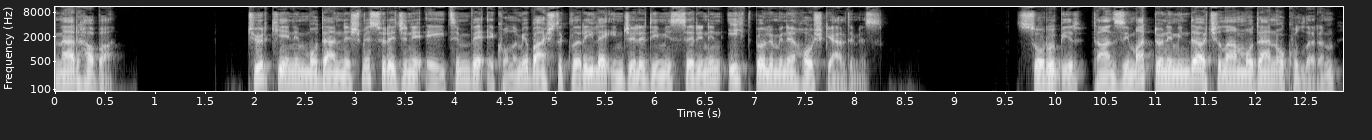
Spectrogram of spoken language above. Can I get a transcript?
Merhaba. Türkiye'nin modernleşme sürecini eğitim ve ekonomi başlıklarıyla incelediğimiz serinin ilk bölümüne hoş geldiniz. Soru 1. Tanzimat döneminde açılan modern okulların,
